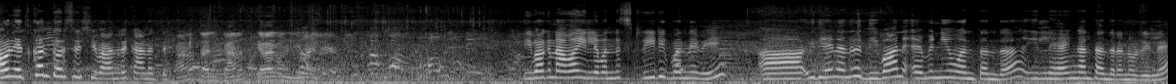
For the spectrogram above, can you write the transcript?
ಅವ್ನು ಎತ್ಕೊಂಡು ತೋರಿಸ್ರಿ ಶಿವ, ಅಂದ್ರೆ ಕಾಣುತ್ತೆ. ಇವಾಗ ನಾವು ಇಲ್ಲಿ ಒಂದು ಸ್ಟ್ರೀಟಿಗೆ ಬಂದೀವಿ. ಇದೇನಂದ್ರೆ ದಿವಾನ್ ಎವೆನ್ಯೂ ಅಂತಂದ. ಇಲ್ಲಿ ಹೆಂಗೆ ಅಂತಂದ್ರೆ ನೋಡ್ರಿ ಇಲ್ಲಿ.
